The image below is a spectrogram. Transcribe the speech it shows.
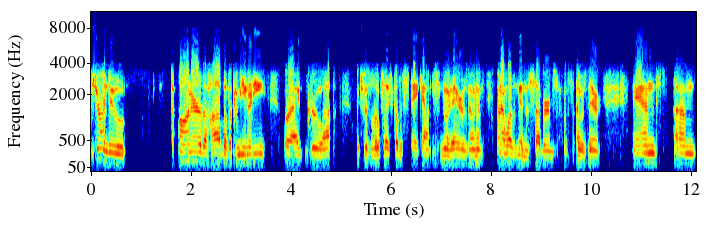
trying to to honor the hub of a community where I grew up, which was a little place called the Stakeout in Sonoita, Arizona. When I wasn't in the suburbs, I was, I was there, and um,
